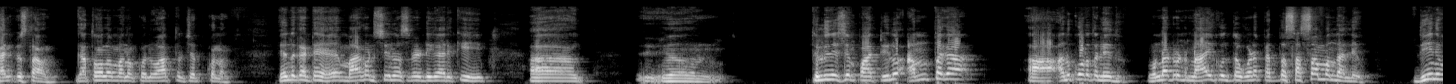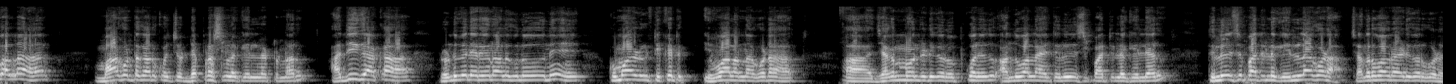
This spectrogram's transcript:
కనిపిస్తూ ఉంది. గతంలో మనం కొన్ని వార్తలు చెప్పుకున్నాం. ఎందుకంటే మాగుంట శ్రీనివాసరెడ్డి గారికి తెలుగుదేశం పార్టీలో అంతగా అనుకూలత లేదు. ఉన్నటువంటి నాయకులతో కూడా పెద్ద సత్సంబంధాలు లేవు. దీనివల్ల మాగుంట గారు కొంచెం డిప్రెషన్లోకి వెళ్ళినట్టున్నారు. అదీగాక రెండు వేల ఇరవై నాలుగులోనే కుమారుడికి టికెట్ ఇవ్వాలన్నా కూడా జగన్మోహన్ రెడ్డి గారు ఒప్పుకోలేదు. అందువల్ల ఆయన తెలుగుదేశం పార్టీలోకి వెళ్ళారు. తెలుగుదేశం పార్టీలోకి వెళ్ళినా కూడా చంద్రబాబు నాయుడు గారు కూడా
